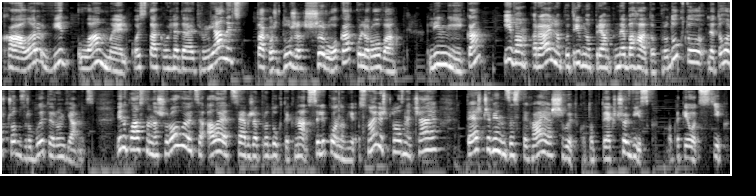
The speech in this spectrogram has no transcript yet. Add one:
Color від Lamel. Ось так виглядає рум'янець, також дуже широка кольорова лінійка. І вам реально потрібно прям небагато продукту для того, щоб зробити рум'янець. Він класно нашаровується, але це вже продуктик на силіконовій основі, що означає те, що він застигає швидко. Тобто, якщо віск, отакий от стік,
